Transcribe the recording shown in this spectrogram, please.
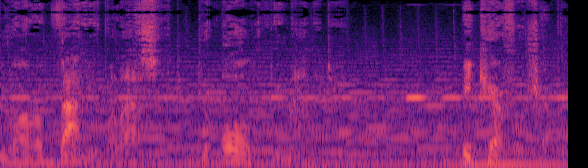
you are a valuable asset to all of humanity. Be careful, Shepard.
